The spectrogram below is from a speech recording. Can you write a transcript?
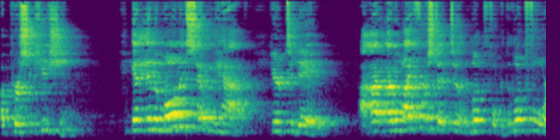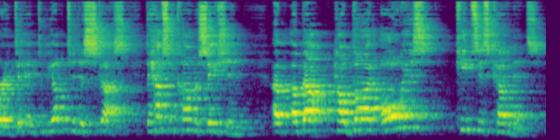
of persecution. In, in the moments that we have here today, I, I would like for us to, to, look for, to look for and to, and to be able to discuss, to have some conversation about how God always keeps his covenants.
